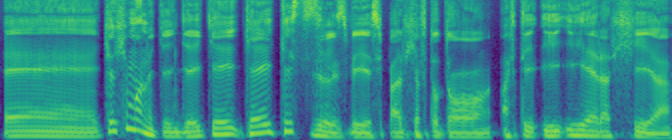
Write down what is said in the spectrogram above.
Ε, και όχι μόνο και γκέι, και, και, και στις λεσβείε υπάρχει αυτό το, αυτή η, η ιεραρχία.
